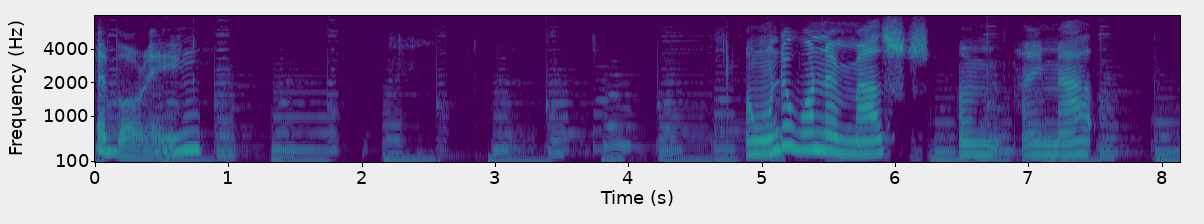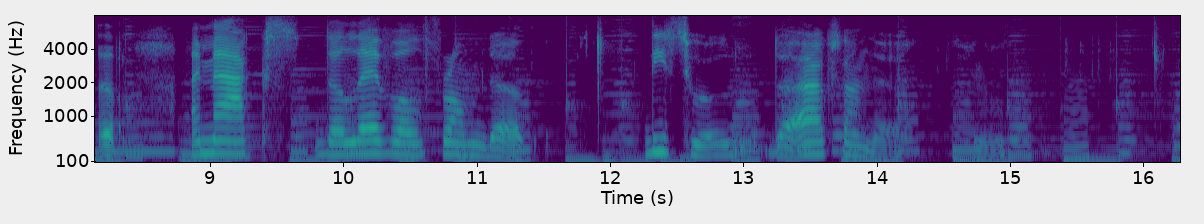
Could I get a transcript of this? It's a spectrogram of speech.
That's boring. I wonder when I max, um, I uh, I max the level from the these two, the axe and the, you know.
